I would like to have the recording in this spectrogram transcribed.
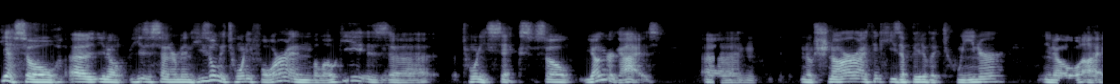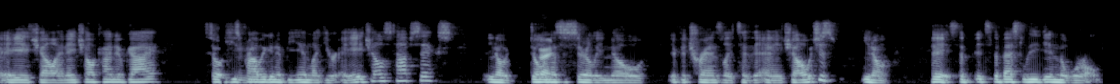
yeah, so uh, you know he's a centerman. He's only 24, and Maloki is uh, 26. So younger guys. Uh, Mhm. You know, Schnarr, I think he's a bit of a tweener. You know, uh, AHL, NHL kind of guy. So he's Mhm. probably going to be in like your AHL's top six. You know, don't Right. necessarily know if it translates to the NHL, which is you know, hey, it's the it's the best league in the world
